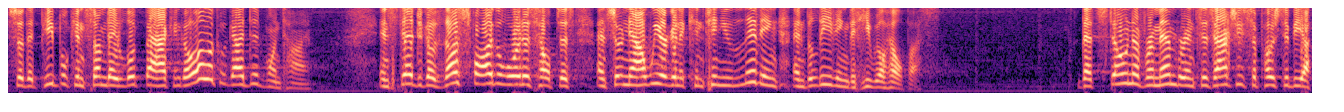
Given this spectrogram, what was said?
so that people can someday look back and go, Oh, look what God did one time. Instead, to go, Thus far the Lord has helped us, and so now we are going to continue living and believing that He will help us. That stone of remembrance is actually supposed to be a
